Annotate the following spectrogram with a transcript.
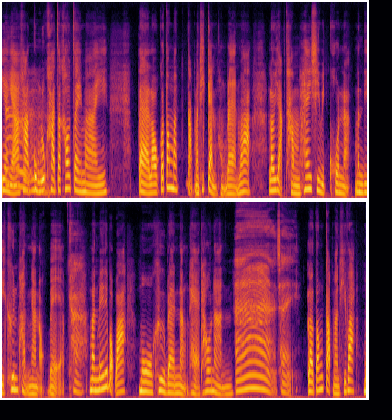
อย่างเงี้ยค่ะอ่ากลุ่มลูกค้าจะเข้าใจไหม แต่เราก็ต้องมากลับมาที่แก่นของแบรนด์ว่า เราอยากทำให้ชีวิตคนอะมันดีขึ้นผ่านงานออกแบบค่ะมันไม่ได้บอกว่าโมคือแบรนด์หนังแท้เท่านั้นอ่าใช่ เราต้องกลับมาที่ว่าโม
